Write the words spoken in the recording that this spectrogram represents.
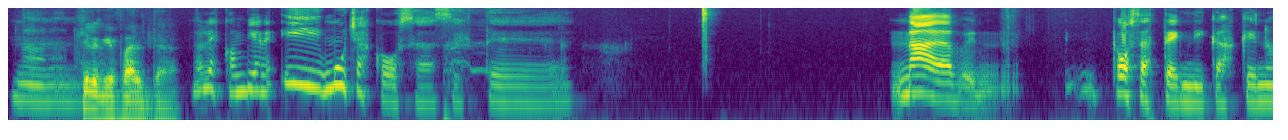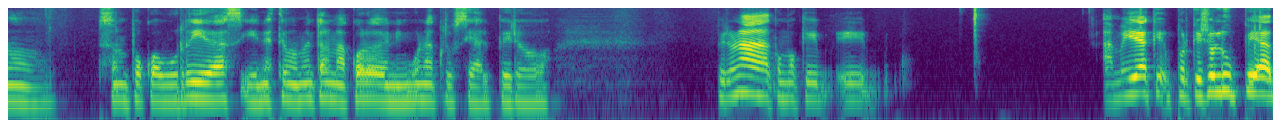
No, no, no. ¿Qué es lo que falta? No les conviene. Y muchas cosas. Este... Nada, cosas técnicas que no, son un poco aburridas y en este momento no me acuerdo de ninguna crucial, pero, pero nada, como que eh, a medida que, porque yo lupea,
